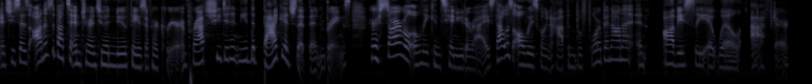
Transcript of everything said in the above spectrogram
And she says Anna's about to enter into a new phase of her career, and perhaps she didn't need the baggage that Ben brings. Her star will only continue to rise. That was always going to happen before Banana, and obviously it will after.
